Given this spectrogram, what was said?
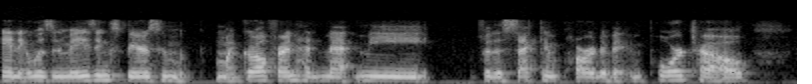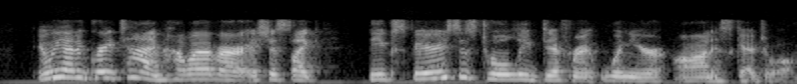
and it was an amazing experience and my girlfriend had met me for the second part of it in porto and we had a great time however it's just like the experience is totally different when you're on a schedule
